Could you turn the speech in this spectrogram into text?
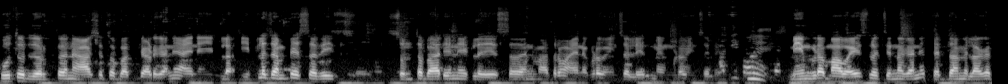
కూతురు దొరుకుతుందని ఆశతో బతికాడు కానీ ఆయన ఇట్లా ఇట్లా చంపేస్తుంది. సొంత భార్యని ఇట్లా చేస్తుందని మాత్రం ఆయన కూడా వహించలేదు మేము కూడా వహించలేదు ఉమ్, మేము కూడా మా వయసులో చిన్నగానే పెద్ద ఆమెలాగా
